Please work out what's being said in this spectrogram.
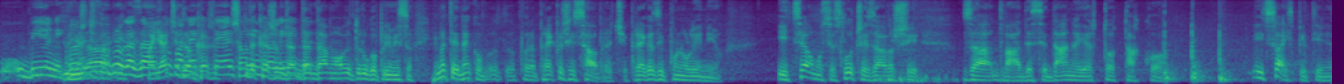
ubijenih, vaša Ja- supruga Pa zastupa ja ću da vam neke kažem, teške samo da kažem da, invalide. da dam ovo drugo primisao. Imate neko prekrši saobraćaj, pregazi punu liniju i ceo mu se slučaj završi za 20 dana jer to tako i sva ispitivanja.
